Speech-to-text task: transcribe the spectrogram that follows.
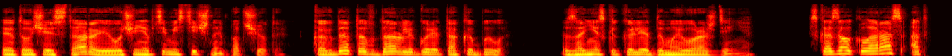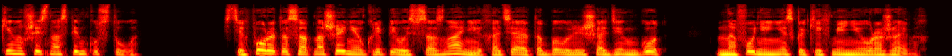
Это очень старые и очень оптимистичные подсчеты. Когда-то в Дарлигоре так и было. За несколько лет до моего рождения. — сказал Кларас, откинувшись на спинку стула. С тех пор это соотношение укрепилось в сознании, хотя это был лишь один год на фоне нескольких менее урожайных,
